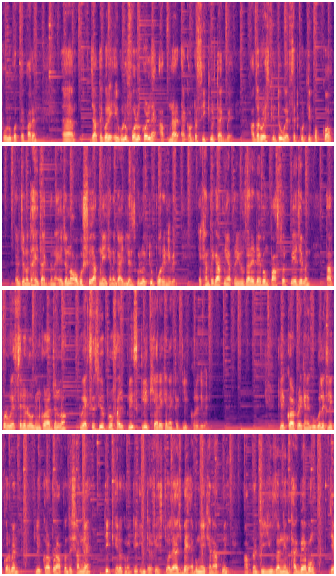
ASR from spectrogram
ফলো করতে পারেন। যাতে করে এগুলো ফলো করলে আপনার অ্যাকাউন্টটা সিকিউর থাকবে। আদারওয়াইজ কিন্তু ওয়েবসাইট কর্তৃপক্ষ এর জন্য দায়ী থাকবে না। এজন্য অবশ্যই আপনি এখানে গাইডলাইন্সগুলো একটু পড়ে নেবেন। এখান থেকে আপনি আপনার ইউজার আইডি এবং পাসওয়ার্ড পেয়ে যাবেন। তারপর ওয়েবসাইটে লগ করার জন্য to access your profile please click here এখানে একটা ক্লিক করে দিবেন। ক্লিক করার পর এখানে গুগলে ক্লিক করবেন। ক্লিক করার পর আপনাদের সামনে ঠিক এরকম একটি ইন্টারফেস চলে আসবে এবং এখানে আপনি আপনার যে ইউজার নেম থাকবে এবং যে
